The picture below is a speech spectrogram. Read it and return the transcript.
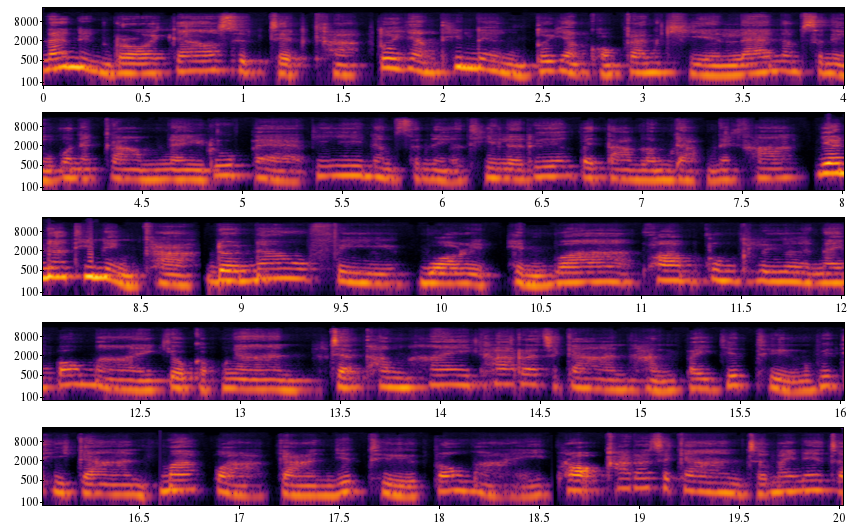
หน้า 197 ค่ะ ตัวอย่างที่ 1 ตัวอย่างของการเขียนและนำเสนอวรรณกรรมในรูปแบบที่นำเสนอทีละเรื่องไปตามลำดับนะคะย่อหน้าที่ 1 ค่ะโดนัลฟีวอริตเห็นว่าความคลุมเครือในเป้าหมายเกี่ยวกับงาน จะทำให้ข้าราชการหันไปยึดถือวิธีการมากกว่าการยึดถือเป้าหมาย เพราะข้าราชการจะไม่แน่ใจ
